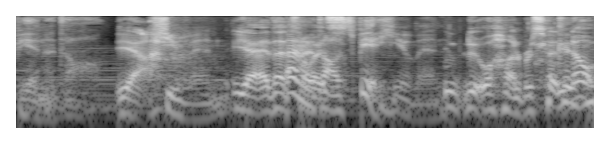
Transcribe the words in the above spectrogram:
be an adult. Yeah. Human. Yeah, that's Not an adult, just be a human. One hundred percent. No,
